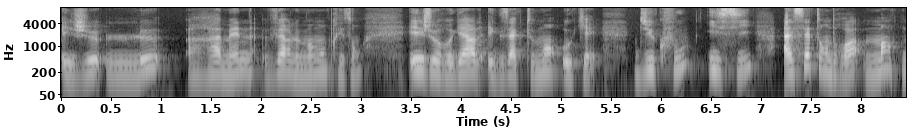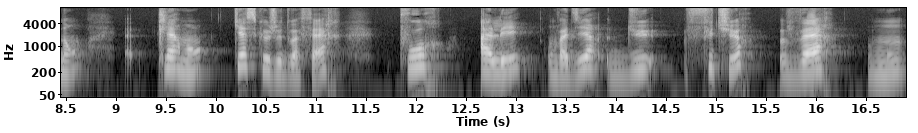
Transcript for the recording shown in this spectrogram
et je le ramène vers le moment présent et je regarde exactement, ok, du coup, ici, à cet endroit, maintenant, clairement, qu'est-ce que je dois faire pour aller, on va dire, du futur vers mon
